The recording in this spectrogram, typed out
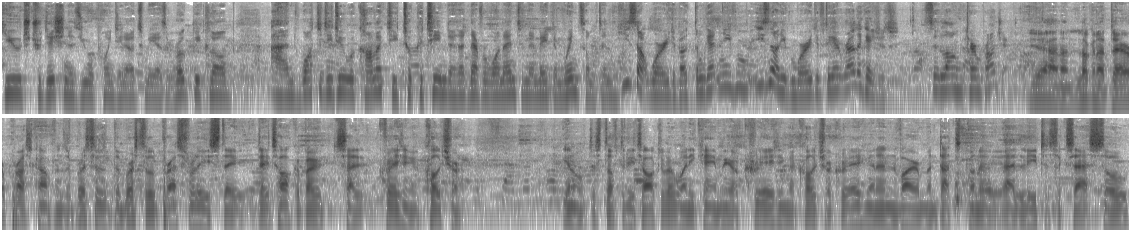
huge tradition as you were pointing out to me as a rugby club. And what did he do with Connacht? He took a team that had never won anything and made them win something. He's not worried about them getting even. He's not even worried if they get relegated. It's a long-term project. Yeah, and then looking at their press conference, the Bristol, the Bristol press release, they, they talk about creating a culture. You know, the stuff that he talked about when he came here, creating a culture, creating an environment that's going to uh, lead to success. So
